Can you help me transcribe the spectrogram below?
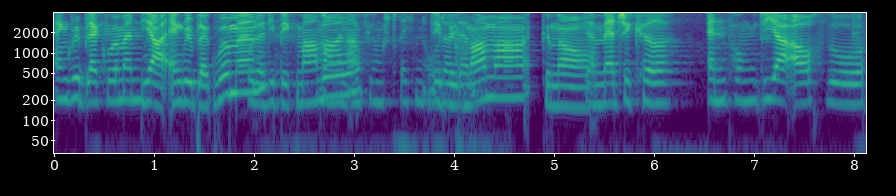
Angry Black Women. Ja, Angry Black Women. Oder die Big Mama so, in Anführungsstrichen. Die Big der, Mama, genau. Der Magical Endpunkt. Die ja auch so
